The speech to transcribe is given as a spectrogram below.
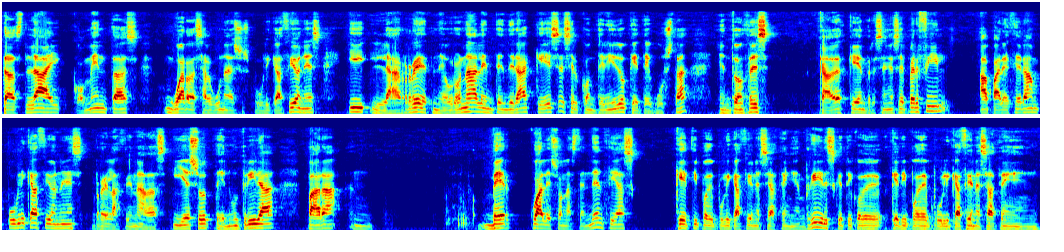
das like, comentas, guardas alguna de sus publicaciones y la red neuronal entenderá que ese es el contenido que te gusta. Entonces, cada vez que entres en ese perfil, aparecerán publicaciones relacionadas y eso te nutrirá para mm, ver cuáles son las tendencias, qué tipo de publicaciones se hacen en Reels, qué tipo de, qué tipo de publicaciones se hacen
